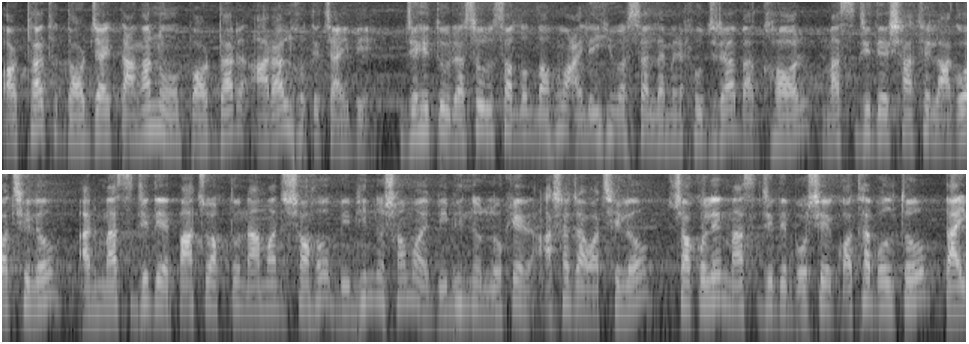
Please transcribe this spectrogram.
অর্থাৎ দরজায় টাঙানো পর্দার আড়াল হতে চাইবে। যেহেতু রাসূল সাল্লাল্লাহু আলাইহি ওয়াসাল্লামের হুজরা বা ঘর মসজিদের সাথে লাগোয়া ছিল, আর মসজিদে পাঁচ ওয়াক্ত নামাজ সহ বিভিন্ন সময় বিভিন্ন লোকের আসা যাওয়া ছিল, সকলে মসজিদে বসে কথা বলতো, তাই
